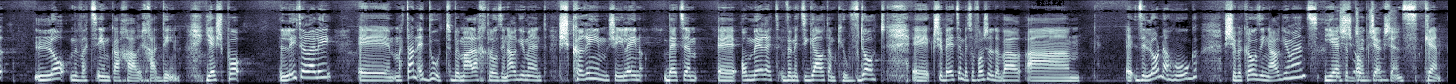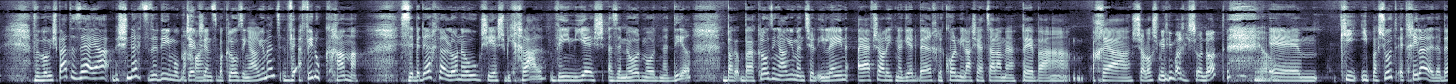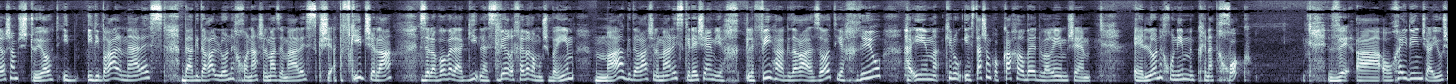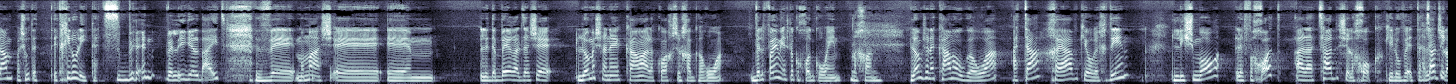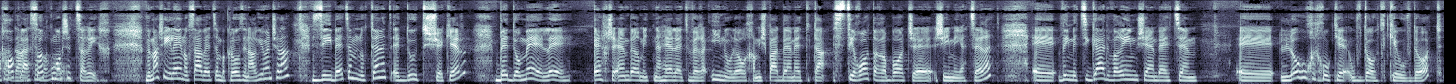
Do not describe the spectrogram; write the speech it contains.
לא מבצעים ככה עריכת דין. יש פה ליטרלי אה, מתן עדות במהלך closing argument, שקרים שאיליין בעצם אה, אומרת ומציגה אותם כעובדות, אה, כשבעצם בסופו של דבר זה לא נהוג שב closing arguments יש objections, כן. ובמשפט הזה היה בשני הצדדים objections נכון. ב closing arguments, ואפילו כמה. זה בדרך כלל לא נהוג שיש בכלל, ואם יש אז זה מאוד מאוד נדיר. ב closing arguments של איליין היה אפשר להתנגד בערך לכל מילה שיצאה לה מהפה אחרי השלוש מילים הראשונות. כי היא פשוט התחילה לדבר שם שטויות, היא, היא דיברה על malice בהגדרה לא נכונה של מה זה malice, כשהתפקיד שלה זה לבוא ולהסביר לחבר המושבעים מה ההגדרה של malice כדי שהם יח, לפי ההגדרה הזאת יכריעו האם, כאילו היא עשתה שם כל כך הרבה דברים שהם אה, לא נכונים מבחינת החוק. והעורכי דין שהיו שם פשוט התחילו להתעצבן ב Legal Bytes וממש אה, אה, לדבר על זה שלא משנה כמה הלקוח שלך גרוע, ולפעמים יש לקוחות גרועים. נכון. לא משנה כמה הוא גרוע, אתה חייב כעורך דין לשמור לפחות על הצד של החוק, כאילו, ואת הצד של החוק גם, לעשות כן, כמו שצריך. ומה שאיליין עושה בעצם בקלוזין ארגומנט שלה, זה היא בעצם נותנת עדות שקר, בדומה ל... איך שאמבר מתנהלת וראינו לאורך המשפט באמת את הסתירות הרבות ש, שהיא מייצרת אה, והיא מציגה דברים שהם בעצם אה, לא הוכחו כעובדות כעובדות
